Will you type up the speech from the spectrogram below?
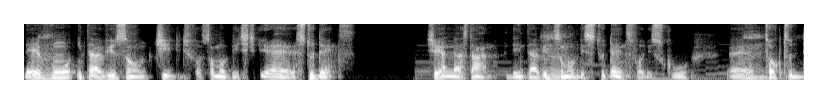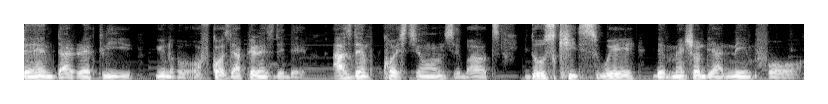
They even interview some chid for some of the uh, students. She understand. They interview Mm. some of the students for the school, uh, Mm. talk to them directly. You know, of course, their parents did there. Ask them questions about those kids where they mentioned their name for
